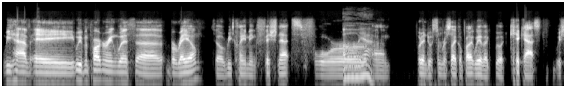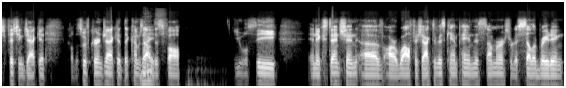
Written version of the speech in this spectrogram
We have a. We've been partnering with uh, Bureo so reclaiming fish nets for oh, yeah. um, put into some recycled product. We have a, a kick-ass fishing jacket called the Swiftcurrent jacket that comes nice. out this fall. You will see an extension of our wildfish Activist campaign this summer, sort of celebrating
